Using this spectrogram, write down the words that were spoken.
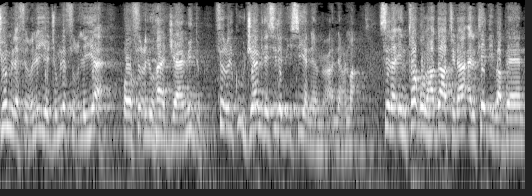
jumla ficliya jumlo ficliye ah oo ficluhaa jaamidu ficilkuu jaamida sida bisiya nicma. Sida in taqul haddaad tidhaa alkadiba been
